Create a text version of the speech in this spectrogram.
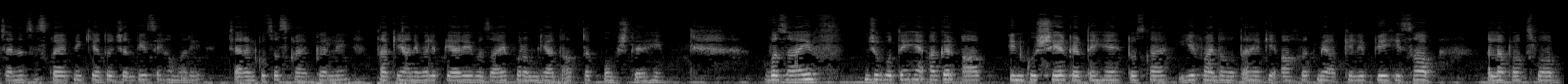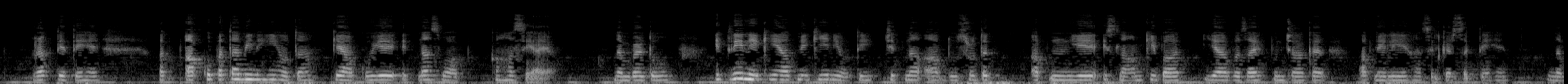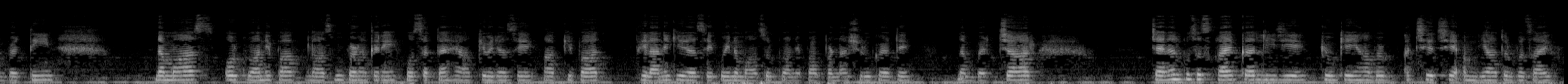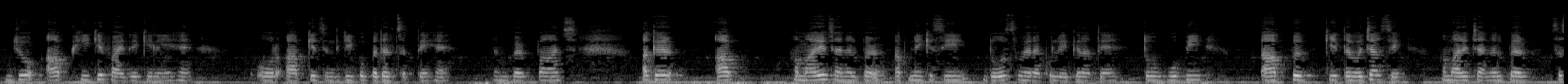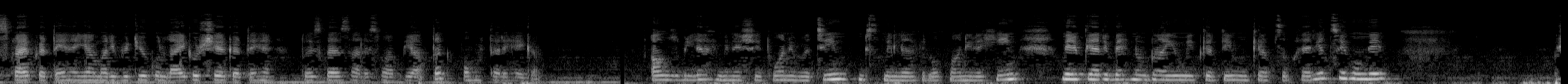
Channel subscribe نہیں کیا تو جلدی سے ہمارے چینل کو سبسکرائب کر لیں تاکہ آنے والے پیارے وظائف اور عملیات آپ تک پہنچتے رہیں۔ وظائف جو ہوتے ہیں، اگر آپ ان کو شیئر کرتے ہیں تو اس کا یہ فائدہ ہوتا ہے کہ آخرت میں آپ کے لیے بے حساب اللہ پاک سواب رکھ دیتے ہیں۔ آپ کو پتہ بھی نہیں ہوتا کہ آپ کو یہ اتنا سواب کہاں سے آیا۔ نمبر دو، اتنی نیکی آپ نے کی نہیں ہوتی جتنا آپ دوسروں تک اپنی یہ اسلام کی بات یا وظائف پہنچا کر اپنے لیے حاصل کر سکتے ہیں۔ نمبر تین، نماز اور قرآن پاک لازمی پڑھا کریں۔ ہو سکتا ہے آپ کی وجہ سے آپ کی بات پھیلانے کی وجہ سے کوئی نماز اور قرآن پاک پڑھنا شروع کر دے نمبر چار، چینل کو سبسکرائب کر لیجیے کیونکہ یہاں پر اچھے اچھے عملیات اور وظائف جو آپ ہی کے فائدے کے لیے ہیں اور آپ کی زندگی کو بدل سکتے ہیں۔ نمبر پانچ، اگر آپ ہمارے چینل پر اپنے کسی دوست وغیرہ کو لے کر آتے ہیں تو وہ بھی آپ کی توجہ سے ہمارے چینل پر سبسکرائب کرتے ہیں یا ہماری ویڈیو کو لائک اور شیئر کرتے ہیں، تو اس کا سال سواب بھی آپ تک پہنچتا رہے گا۔ اعوذ باللہ من الشیطان الرجیم، بسم اللہ الرحمن الرحیم۔ میرے پیارے بہنوں بھائی امید کرتی ہوں کہ آپ سب خیریت سے ہوں گے۔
